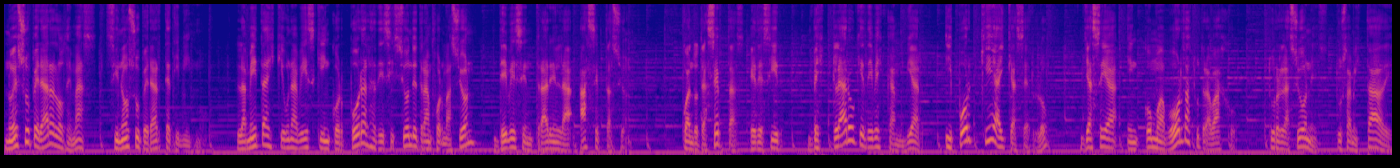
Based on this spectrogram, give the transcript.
no es superar a los demás, sino superarte a ti mismo. La meta es que una vez que incorporas la decisión de transformación, debes entrar en la aceptación. Cuando te aceptas, es decir, ves claro que debes cambiar y por qué hay que hacerlo, ya sea en cómo abordas tu trabajo, tus relaciones, tus amistades,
